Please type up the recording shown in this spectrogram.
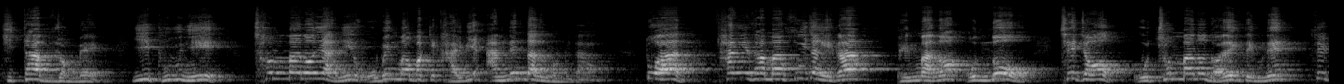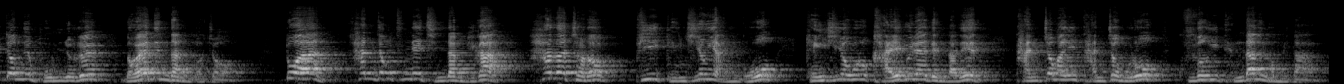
기타 부정맥 이 부분이 천만 원이 아닌 500만 원밖에 가입이 안 된다는 겁니다. 또한 상해사만 후유장애가 100만 원, 온노 최저 5천만 원 넣어야 되기 때문에 쓸데없는 보험료를 넣어야 된다는 거죠. 또한 산정특례 진단비가 하나처럼 비갱신형이 아니고 갱신형으로 가입을 해야 된다는 단점 아닌 단점으로 구성이 된다는 겁니다.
